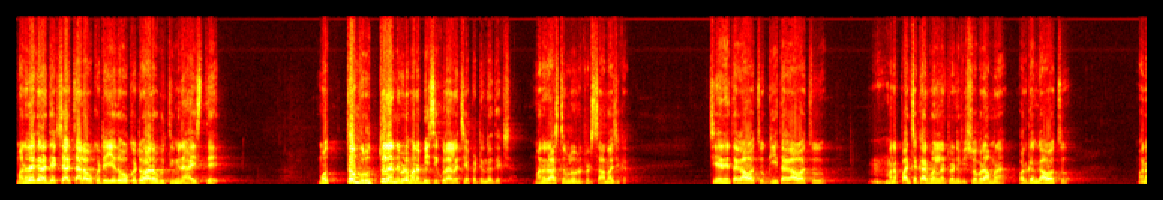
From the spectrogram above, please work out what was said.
మన దగ్గర అధ్యక్ష చాలా ఒకటి ఏదో ఒకటి ఆరో వృత్తి మినహాయిస్తే మొత్తం వృత్తులన్నీ కూడా మన బీసీ కులాల్లో చేపట్టింది అధ్యక్ష. మన రాష్ట్రంలో ఉన్నటువంటి సామాజిక చేనేత కావచ్చు గీత కావచ్చు మన పంచకర్మలు ఉన్నటువంటి విశ్వబ్రాహ్మణ వర్గం కావచ్చు మన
